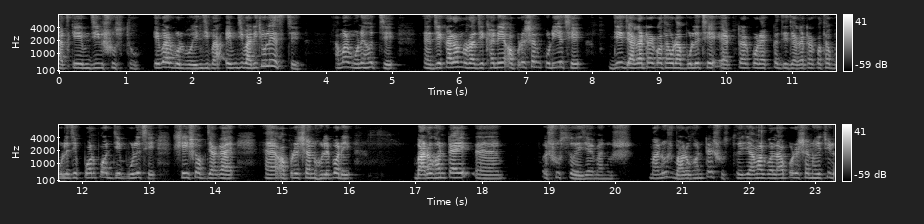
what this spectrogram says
আজকে এমজি সুস্থ। এবার বলব এমজি এমজি বাড়ি চলে এসছে? আমার মনে হচ্ছে যে কারণ ওরা যেখানে অপারেশন করিয়েছে, যে জায়গাটার কথা ওরা বলেছে, একটার পর একটা যে জায়গাটার কথা বলেছে, পরপর যে বলেছে, সেই সব জায়গায় অপারেশন হলে পরে বারো ঘন্টায় সুস্থ হয়ে যায় মানুষ। মানুষ বারো ঘন্টায় সুস্থ হয়ে যায়। আমার গলা অপারেশন হয়েছিল।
